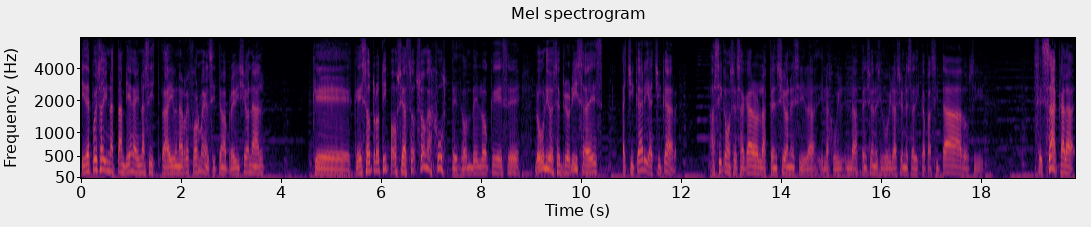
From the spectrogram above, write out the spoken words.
Y después hay una, también hay una, hay una reforma en el sistema previsional que, que es otro tipo, o sea, son, ajustes donde lo que se, lo único que se prioriza es achicar y achicar. Así como se sacaron las pensiones y las, pensiones y jubilaciones a discapacitados y se saca la,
